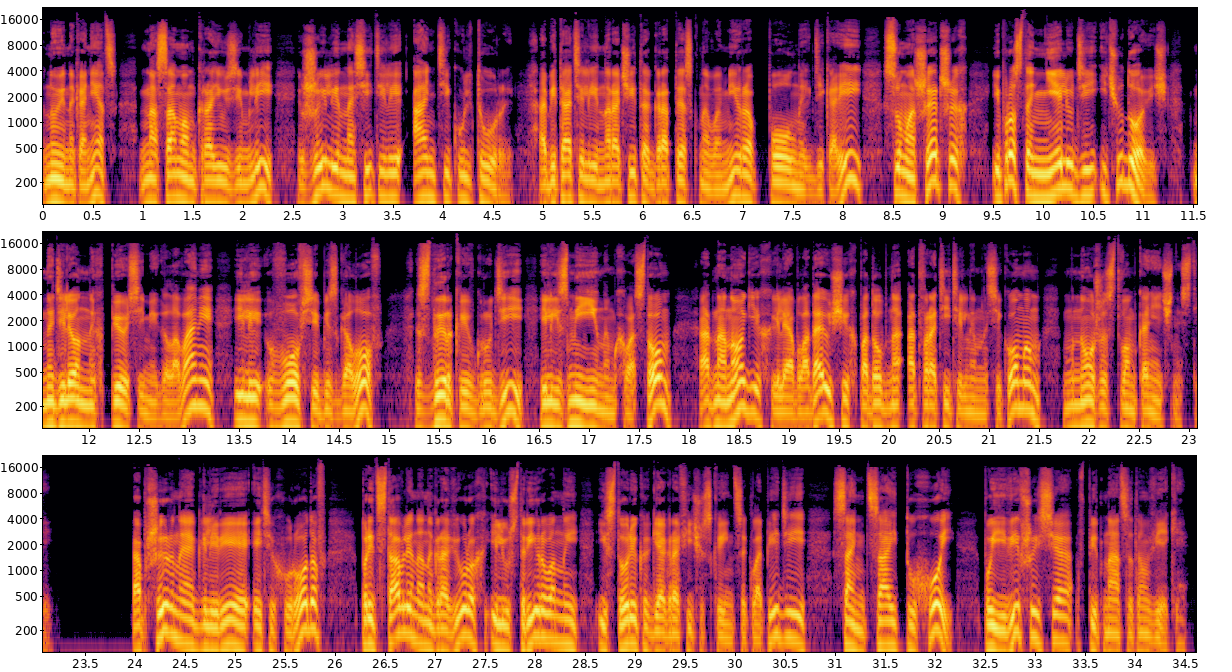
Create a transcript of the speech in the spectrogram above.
Ну и, наконец, на самом краю Земли жили носители антикультуры, обитатели нарочито гротескного мира полных дикарей, сумасшедших и просто нелюдей и чудовищ, наделенных пёсими головами или вовсе без голов, с дыркой в груди или змеиным хвостом, одноногих или обладающих, подобно отвратительным насекомым, множеством конечностей. Обширная галерея этих уродов представлена на гравюрах иллюстрированной историко-географической энциклопедии Саньцай Тухой, появившейся в XV веке.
